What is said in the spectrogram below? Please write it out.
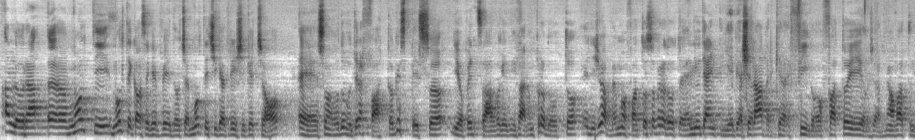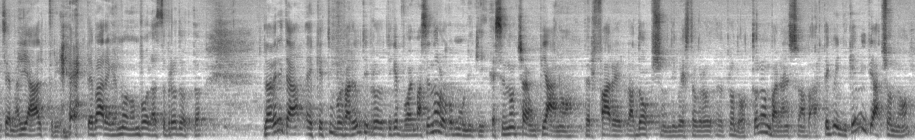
Allora, eh, molti, molte cose che vedo, cioè molte cicatrici che ho, eh, sono dovute al fatto che spesso io pensavo che di fare un prodotto e dici vabbè, ho fatto questo prodotto e agli utenti gli piacerà perché è figo, l'ho fatto io, cioè abbiamo fatto insieme agli altri, eh, ti pare che mo non vola questo prodotto? La verità è che tu puoi fare tutti i prodotti che vuoi, ma se non lo comunichi e se non c'è un piano per fare l'adoption di questo prodotto, non va da nessuna parte. Quindi che mi piaccia o no,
